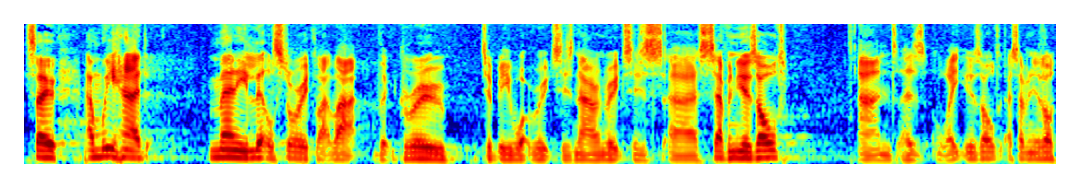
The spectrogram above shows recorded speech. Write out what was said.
so, and we had many little stories like that that grew to be what Roots is now. And Roots is uh, seven years old and has well, eight years old, uh, seven years old,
